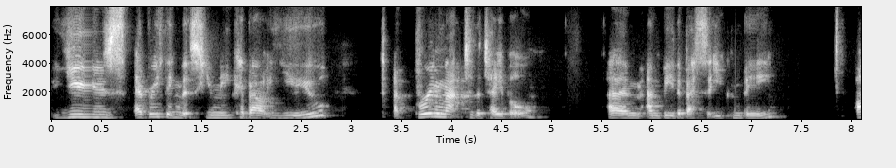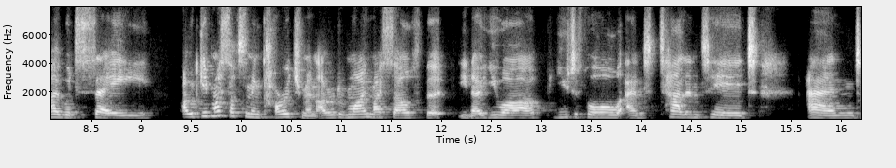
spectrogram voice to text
use everything that's unique about you, uh, bring that to the table, um, and be the best that you can be. I would say I would give myself some encouragement. I would remind myself that you know you are beautiful and talented, and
